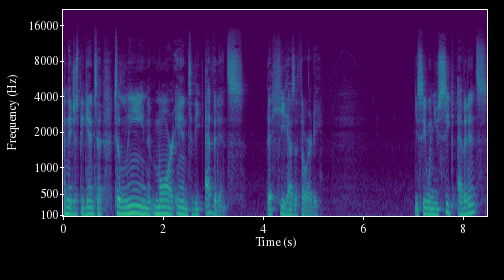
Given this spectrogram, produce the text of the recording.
And they just began to, to lean more into the evidence that he has authority. You see, when you seek evidence,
